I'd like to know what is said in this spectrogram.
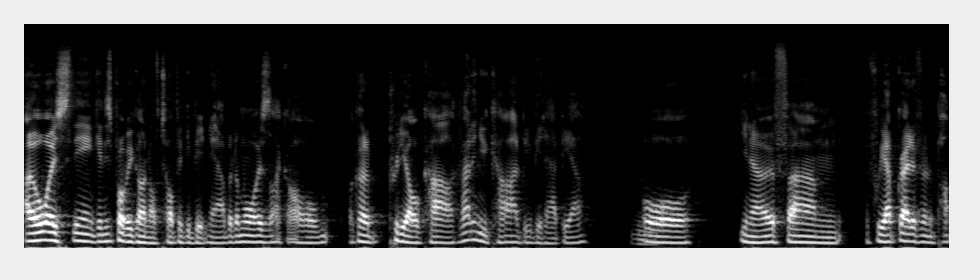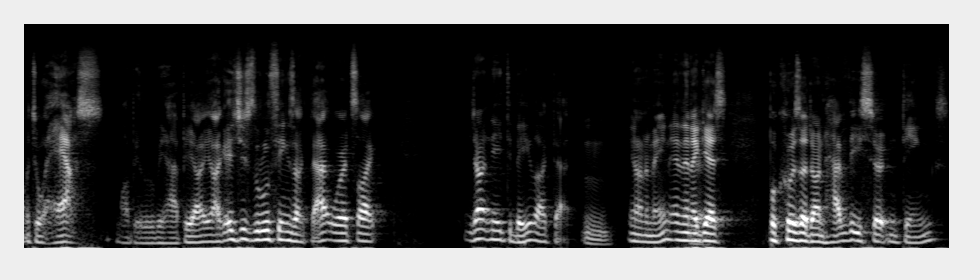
I always think, and it's probably gone off topic a bit now, but I'm always like, oh, I've got a pretty old car. Like, if I had a new car, I'd be a bit happier. Or, you know, if um if we upgraded from an apartment to a house, might be a little bit happier. Like it's just little things like that where it's like you don't need to be like that. You know what I mean? And then I guess because I don't have these certain things,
